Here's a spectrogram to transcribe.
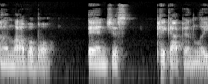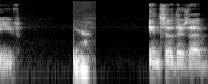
unlovable and just pick up and leave. Yeah. And so there's a,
